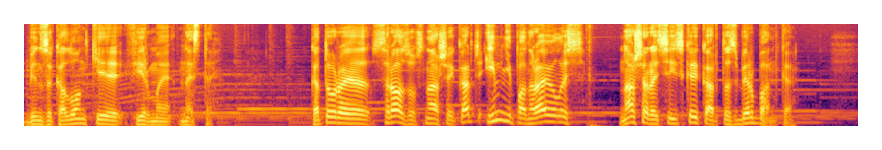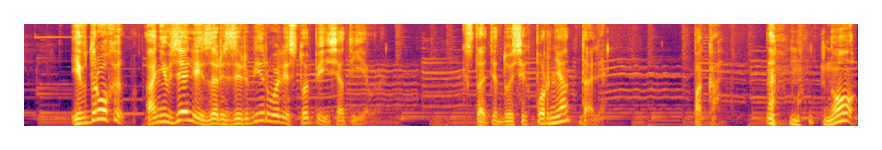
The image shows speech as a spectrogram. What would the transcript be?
бензоколонке фирмы Neste, которая сразу с нашей карты... Им не понравилась наша российская карта Сбербанка. И вдруг они взяли и зарезервировали 150 евро. Кстати, до сих пор не отдали. Пока. но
